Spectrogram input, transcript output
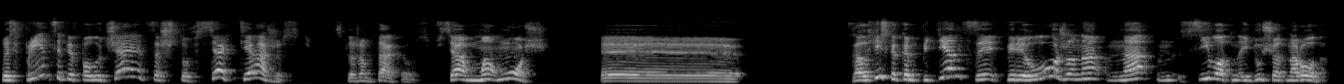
То есть, в принципе, получается, что вся тяжесть, скажем так, вся мощь э, галактической компетенции переложена на силу, идущую от народа.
